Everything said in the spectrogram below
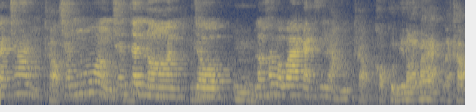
ก็ช่างครับฉันง่วง ฉันจะนอนจบอืมแล้วค่อยมาว่ากันทีหลังครับขอบคุณพี่น้อยมากนะครับ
